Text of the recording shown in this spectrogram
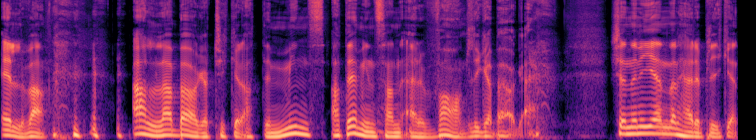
11. Alla bögar tycker att det, minst, att det minsann är vanliga bögar. Känner ni igen den här repliken?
